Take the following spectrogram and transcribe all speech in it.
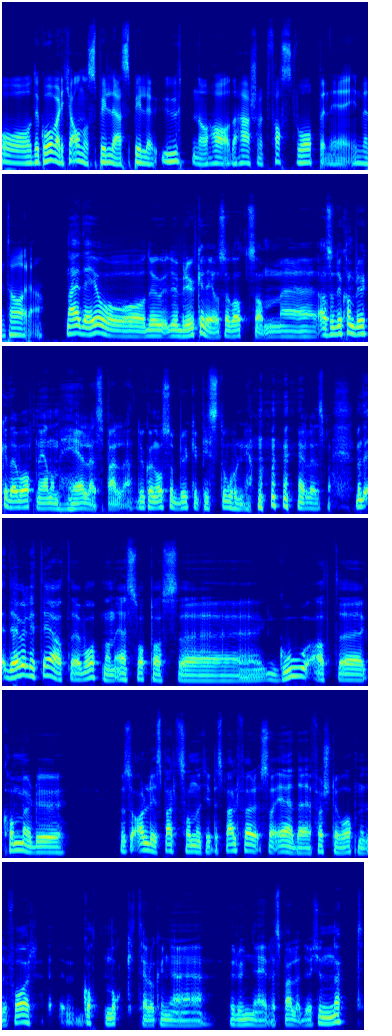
Og det går vel ikke an å spille spillet uten å ha det her som et fast våpen i inventaret. Nei, det er jo du, du bruker det jo så godt som eh, Altså, du kan bruke det våpenet gjennom hele spillet. Du kan også bruke pistolen gjennom hele spillet. Men det, det er vel litt det at eh, våpnene er såpass uh, gode at eh, kommer du Hvis du aldri har spilt sånne typer spill før, så er det første våpenet du får, godt nok til å kunne runde hele spillet. Du er ikke nødt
